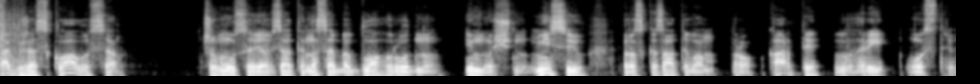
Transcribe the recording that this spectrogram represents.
Так вже склалося, що мусив я взяти на себе благородну і мощну місію розказати вам про карти в грі Острів.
